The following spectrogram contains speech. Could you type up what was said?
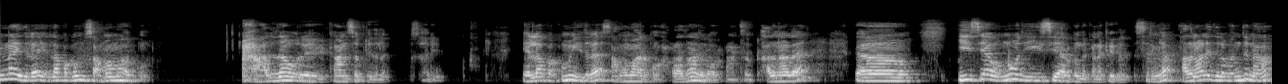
என்ன இதுல? எல்லா பக்கமும் சமமா இருக்கும். அதுதான் ஒரு கான்செப்ட் இதுல. சாரி. எல்லா பக்கமும் இதுல சமமா இருக்கும். அவ்வளவுதான் இதுல ஒரு கான்செப்ட் அதனால ஈஸியாக இன்னும் கொஞ்சம் ஈஸியாக இருக்கும் இந்த கணக்குகள். சரிங்களா? அதனால் இதில் வந்து நான்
